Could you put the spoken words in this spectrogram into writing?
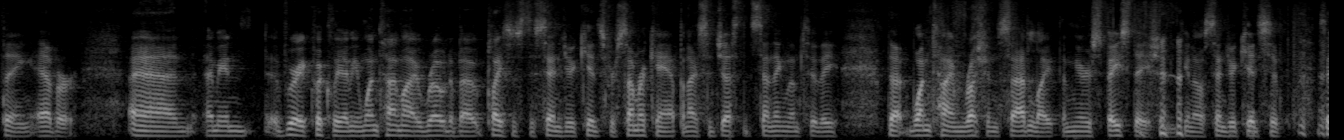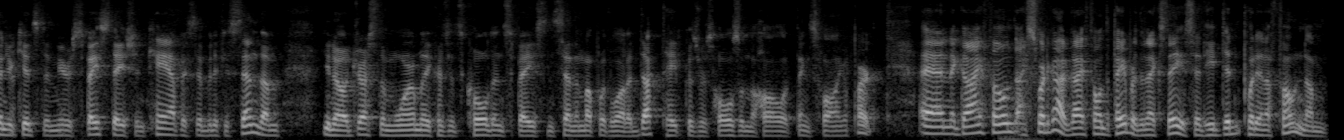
thing ever. And I mean, very quickly, I mean, one time I wrote about places to send your kids for summer camp, and I suggested sending them to the that one-time Russian satellite, the Mir space station. you know, send your kids to send your kids to Mir space station camp. I said, but if you send them, you know, dress them warmly because it's cold in space, and send them up with a lot of duct tape because there's holes in the hull and things falling apart. And the guy phoned. I swear to God, the guy phoned the paper the next day. He said he didn't put in a phone number.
